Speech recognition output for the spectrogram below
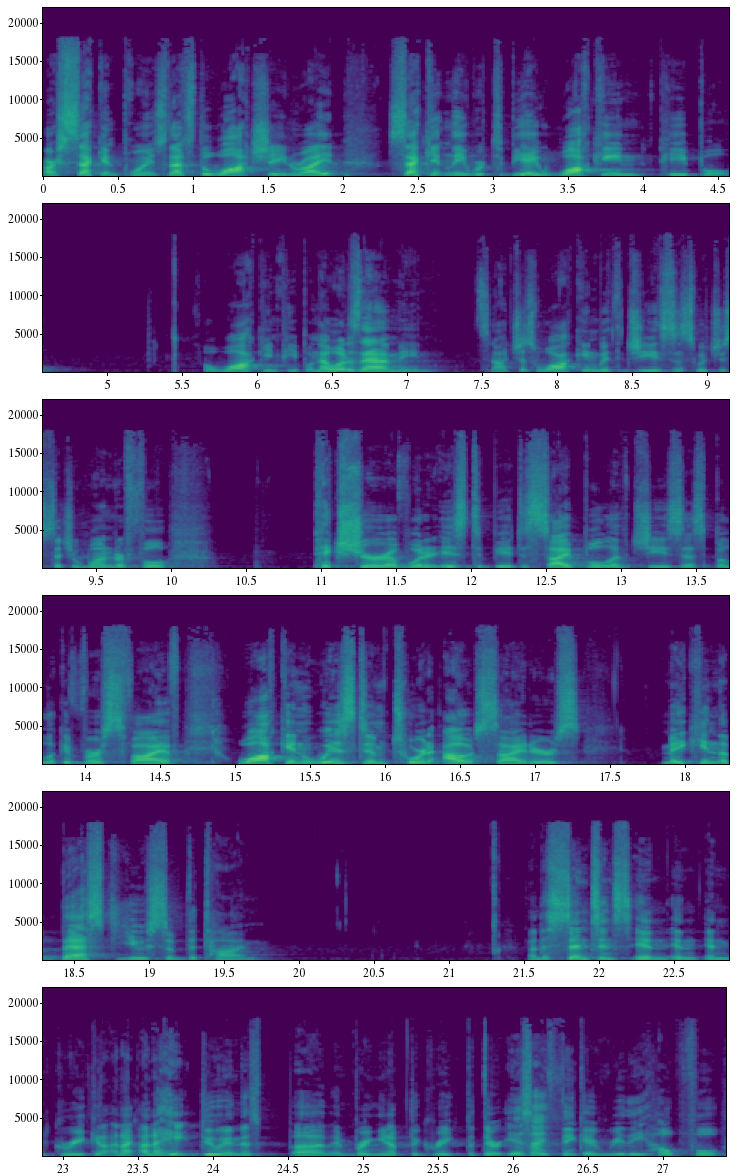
our second point, so that's the watching, right? Secondly, we're to be a walking people. A walking people. Now, what does that mean? It's not just walking with Jesus, which is such a wonderful picture of what it is to be a disciple of Jesus. But look at verse 5 walk in wisdom toward outsiders, making the best use of the time. Now, the sentence in, in, in Greek, and I, and I hate doing this uh, and bringing up the Greek, but there is, I think, a really helpful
